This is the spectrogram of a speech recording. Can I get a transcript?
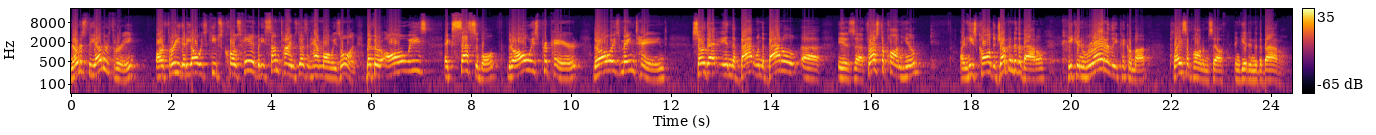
Notice the other three are three that he always keeps close hand, but he sometimes doesn't have them always on. But they're always accessible, they're always prepared, they're always maintained, so that in the battle, when the battle uh, is uh, thrust upon him, and he's called to jump into the battle, he can readily pick them up place upon himself and get into the battle.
